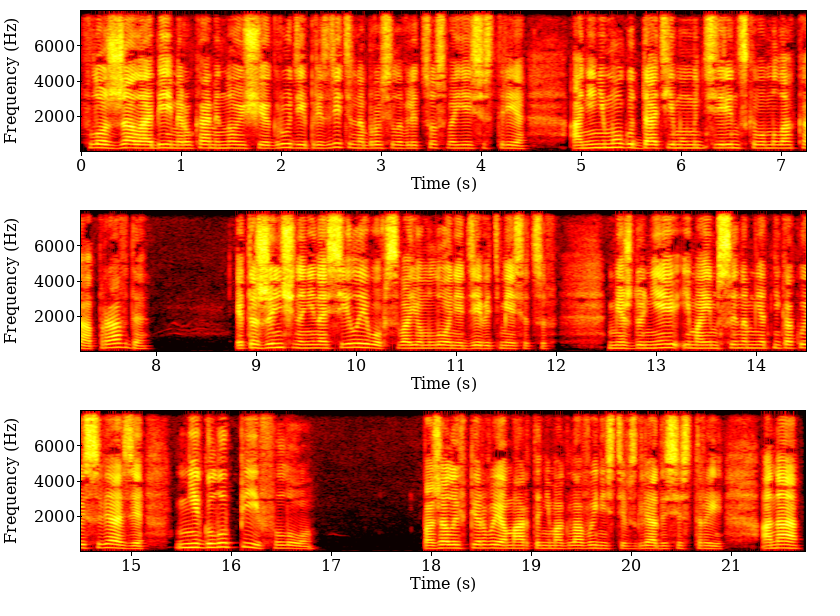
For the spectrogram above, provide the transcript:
Фло сжала обеими руками ноющие груди и презрительно бросила в лицо своей сестре. «Они не могут дать ему материнского молока, правда?» Эта женщина не носила его в своем лоне девять месяцев. Между нею и моим сыном нет никакой связи. Не глупи, Фло. Пожалуй, впервые Марта не могла вынести взгляды сестры. Она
